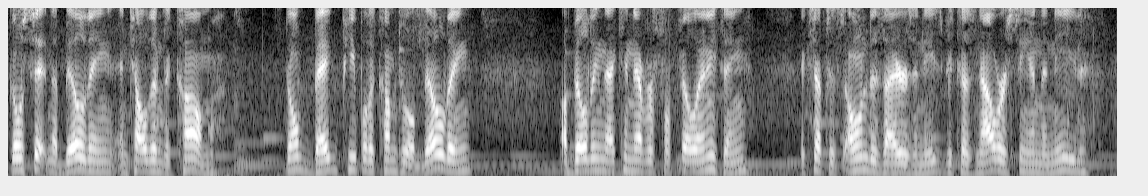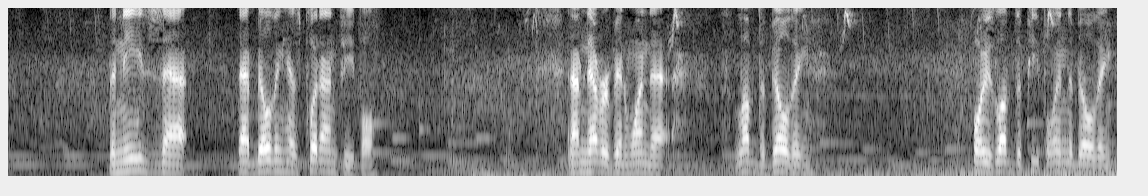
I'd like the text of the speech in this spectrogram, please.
Go sit in a building and tell them to come don't beg people to come to a building, a building that can never fulfill anything except its own desires and needs because now we're seeing the need the needs that that building has put on people. And I've never been one that loved the building. Always loved the people in the building.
